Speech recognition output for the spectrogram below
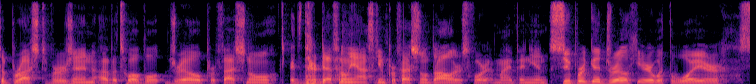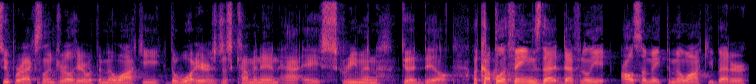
the brushed version of a 12 volt drill professional. It's, they're definitely asking professional dollars for it, in my opinion. Super good drill here with the Warrior. Super excellent drill here with the Milwaukee. The Warrior is just coming in at a screaming good deal. A couple of things that definitely also make the Milwaukee better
